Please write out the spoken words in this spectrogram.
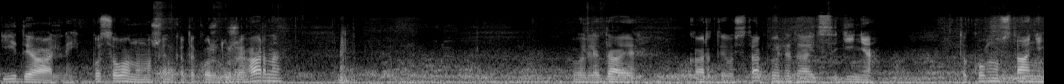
ідеальний. По салону машинка також дуже гарна. Виглядає карти ось так виглядають, сидіння в такому стані.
